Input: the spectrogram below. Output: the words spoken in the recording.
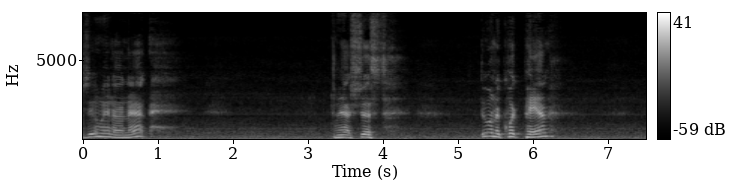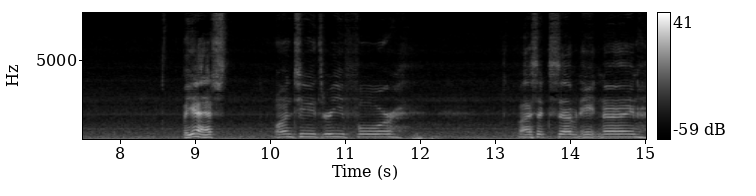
zoom in on that. And that's just doing a quick pan. But yeah, that's one, two, three, four, five, six, seven, eight, nine,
